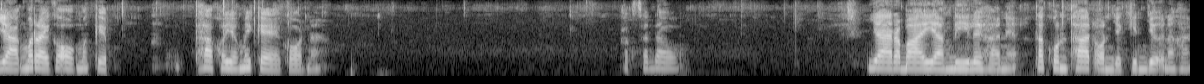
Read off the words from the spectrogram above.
อยากเมื่อไรก็ออกมาเก็บ ถ้าเขายังไม่แก่ก่อนนะ ผักสะเดายาระบายอย่างดีเลยค่ะเนี่ย ถ้าคนธาตุอ่อนอย่ากินเยอะนะคะ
